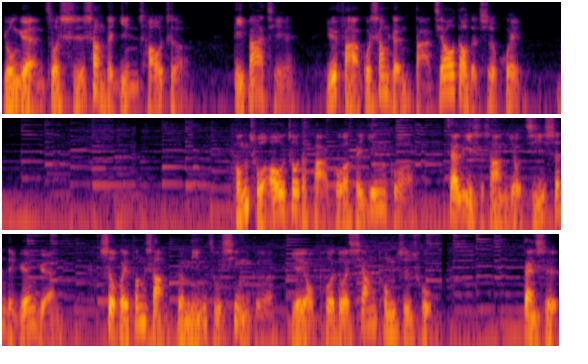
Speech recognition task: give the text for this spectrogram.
永远做时尚的引潮者》，第八节与法国商人打交道的智慧。同处欧洲的法国和英国，在历史上有极深的渊源，社会风尚和民族性格也有颇多相通之处。但是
